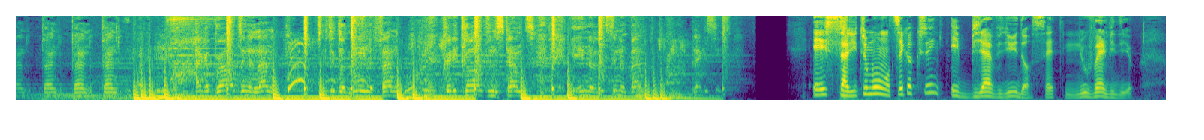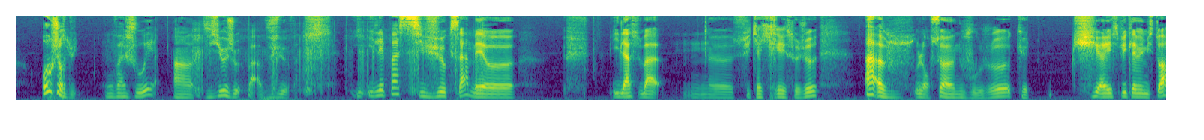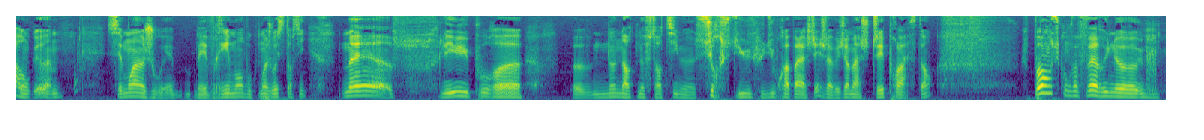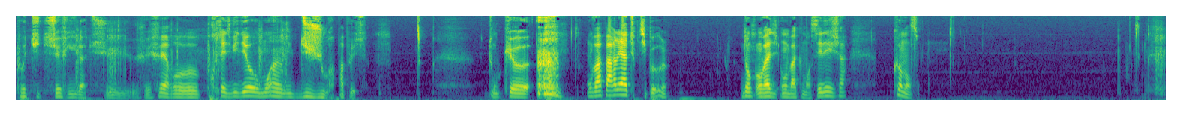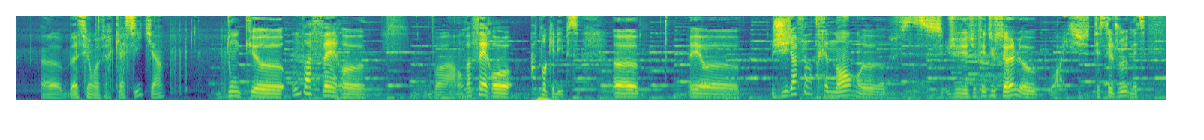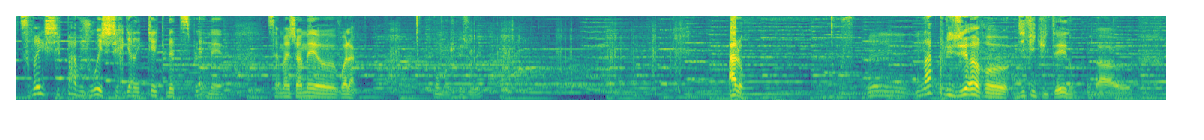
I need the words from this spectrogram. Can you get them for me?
I got broads in. Et salut tout le monde, c'est Coxing et bienvenue dans cette nouvelle vidéo. Aujourd'hui, on va jouer à un vieux jeu, bah vieux, il, il est pas si vieux que ça, mais euh, il a, bah, euh, celui qui a créé ce jeu a euh, lancé un nouveau jeu que, qui explique la même histoire, donc euh, c'est moins joué, mais vraiment beaucoup moins joué ces temps-ci. Mais euh, je l'ai eu pour euh, euh, 99 centimes sur Steam. Je suis pas l'acheter? Je l'avais jamais acheté pour l'instant. Je pense qu'on va faire une, euh, petite série là-dessus. Je vais faire euh, pour cette vidéo au moins 10 jours, pas plus. Donc euh, on va parler un tout petit peu. Donc on va on va commencer déjà. Commençons. Euh, bah si on va faire classique hein. Donc euh, on va faire euh, on va on va faire euh, Apocalypse. Et j'ai déjà fait entraînement. j'ai fait tout seul. ouais, j'ai testé le jeu, mais c'est vrai que j'ai pas joué. J'ai regardé quelques let's play, mais ça m'a jamais voilà. Bon, moi je vais jouer. Alors, on, a plusieurs euh, difficultés. Donc on a euh,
